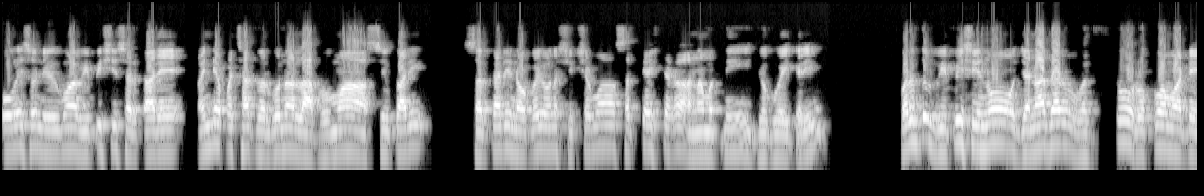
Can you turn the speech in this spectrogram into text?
ઓગણીસો નેવુંમાં વીપીસી સરકારે અન્ય પછાત વર્ગોના લાભોમાં સ્વીકારી સરકારી નોકરીઓ અને શિક્ષણમાં સત્યાવીસ ટકા અનામતની જોગવાઈ કરી. પરંતુ વીપીસીનો જનાધાર વધતો રોકવા માટે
